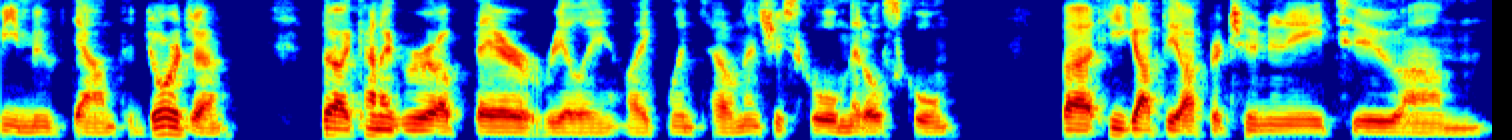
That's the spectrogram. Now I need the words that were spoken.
we moved down to Georgia. So I kind of grew up there. Really, like went to elementary school, middle school, but he got the opportunity to, um,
